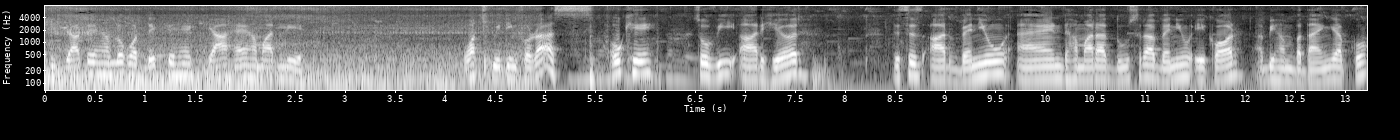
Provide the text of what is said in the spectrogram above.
अभी जाते हैं हम लोग और देखते हैं क्या है हमारे लिए। What's waiting for us? Okay so we are here. This is our venue and हमारा दूसरा वेन्यू एक और अभी हम बताएँगे आपको.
